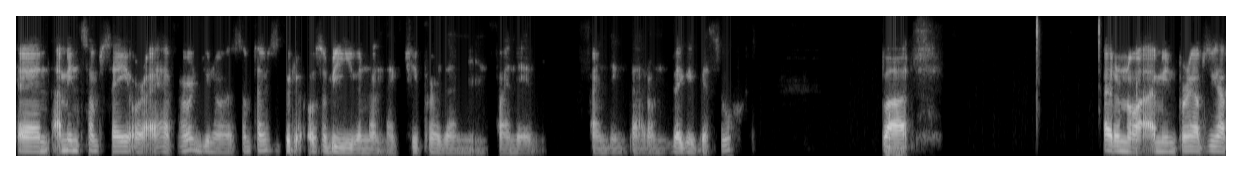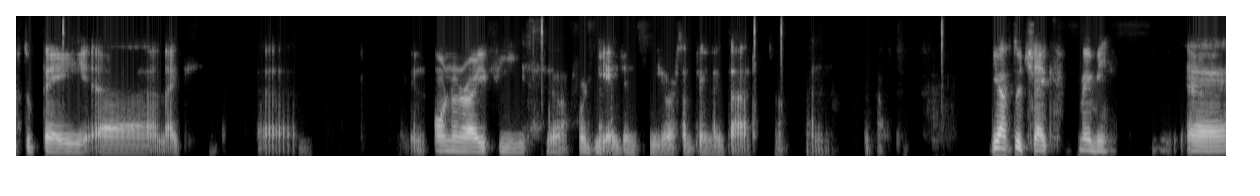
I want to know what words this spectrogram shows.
And I mean, some say, or I have heard, you know, sometimes it could also be even like cheaper than finding finding that on WG-Gesucht. But I don't know. I mean, perhaps you have to pay uh, like uh, an honorary fees uh, for the agency or something like that. So I don't know. You have to, you have to check maybe. Uh,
